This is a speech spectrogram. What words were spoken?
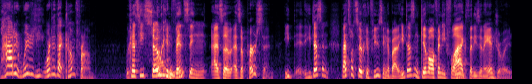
how did where did he where did that come from because he's so I- convincing as a as a person he he doesn't that's what's so confusing about it he doesn't give off any flags that he's an android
